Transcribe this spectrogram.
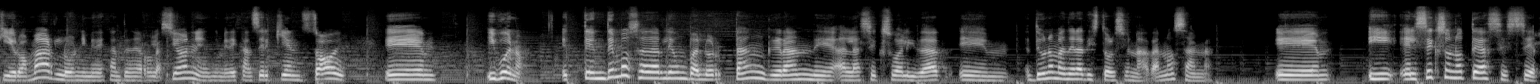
quiero amarlo, ni me dejan tener relaciones, ni me dejan ser quien soy. Eh, y bueno, eh, tendemos a darle un valor tan grande a la sexualidad em, de una manera distorsionada, no sana. Em, y el sexo no te hace ser,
